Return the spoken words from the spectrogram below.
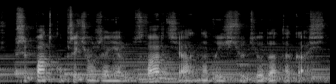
W przypadku przeciążenia lub zwarcia na wyjściu dioda ta gaśnie.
